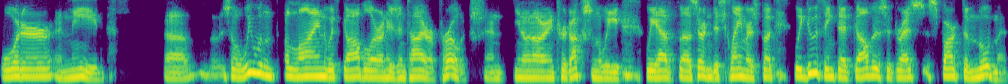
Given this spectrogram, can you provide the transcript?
order, and need. Uh, so we wouldn't align with Gabler and his entire approach. And you know, in our introduction, we we have uh, certain disclaimers, but we do think that Gabler's address sparked a movement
